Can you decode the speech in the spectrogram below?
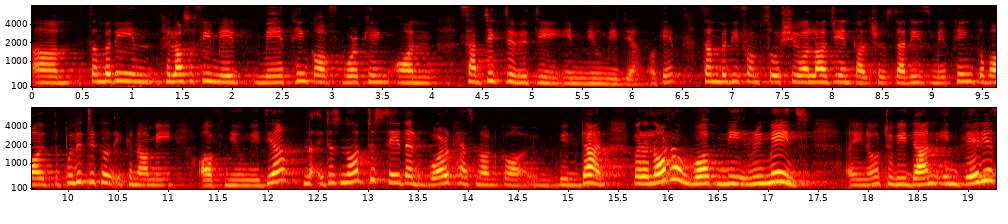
um, somebody in philosophy may, may think of working on subjectivity in new media. Okay? Somebody from sociology and cultural studies may think about the political economy of new media. Now, it is not to say that work has not been done, but a lot of work remains uh, you know to be done in various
